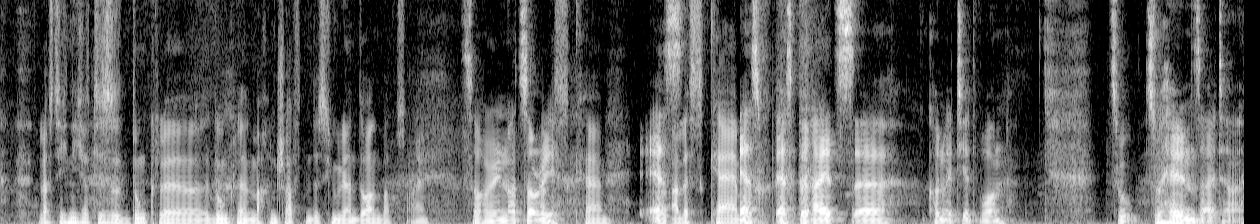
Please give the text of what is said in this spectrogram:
Lass dich nicht auf diese dunkle, dunklen Machenschaften des Julian Dornbachs ein. Sorry, not sorry. Alles Scam. Er ist, Alles Scam. Er ist, er ist bereits äh, konvertiert worden. Zu, zur hellen Seite.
